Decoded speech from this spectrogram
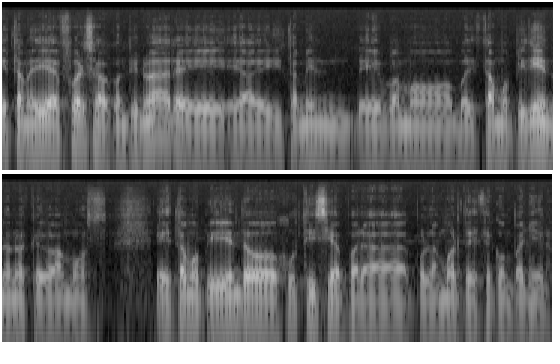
Esta medida de fuerza va a continuar y también vamos, estamos pidiendo, no es que vamos, estamos pidiendo justicia para, por la muerte de este compañero.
